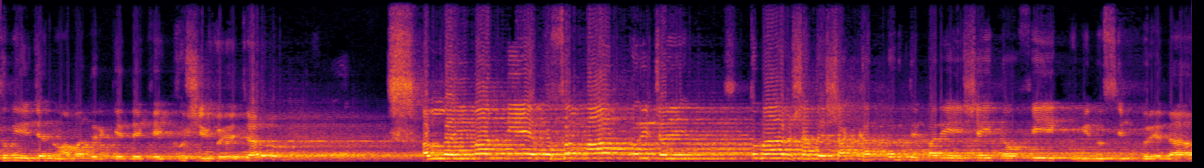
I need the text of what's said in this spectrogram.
তুমি যেন আমাদেরকে দেখে খুশি হয়ে যাও। আল্লাহ ইমান নিয়ে মুসলমান পরিচয়ে তোমার সাথে সাক্ষাৎ করতে সেই তৌফিক তুমি নসিব করে দাও।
